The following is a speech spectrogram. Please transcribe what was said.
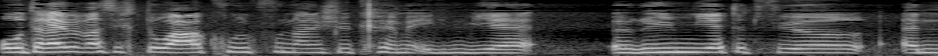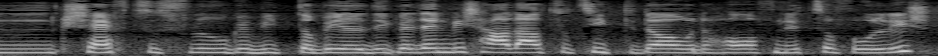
Oder eben, was ich hier auch cool gefunden habe, ist wirklich, wenn man irgendwie Räume mietet für einen Geschäftsausflug, eine Weiterbildung, weil dann bist du halt auch zu Zeiten da, wo der Hafen nicht so voll ist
